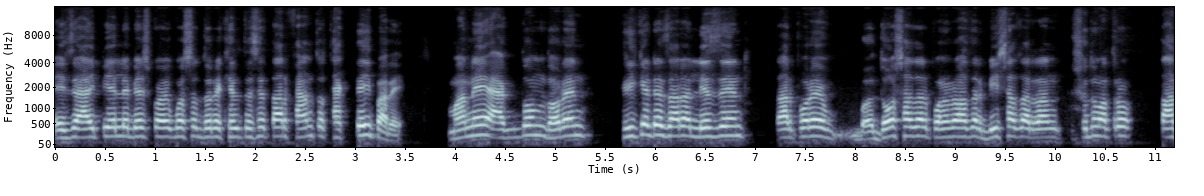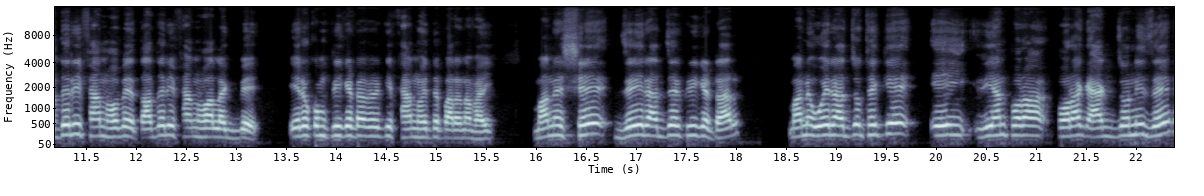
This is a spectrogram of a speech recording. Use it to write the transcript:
এই যে আইপিএল এ বেশ কয়েক বছর ধরে খেলতেছে, তার ফ্যান তো থাকতেই পারে। মানে একদম ধরেন ক্রিকেটে যারা লেজেন্ড তারপরে দশ হাজার, পনেরো হাজার, বিশ হাজার রান শুধুমাত্র তাদেরই ফ্যান হবে, তাদেরই ফ্যান হওয়া লাগবে। এরকম ক্রিকেটারের কি ফ্যান হইতে পারে না ভাই। মানে সে যেই রাজ্যের ক্রিকেটার মানে ওই রাজ্য থেকে এই রিয়ান পরা, পরাগ একজনই যে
